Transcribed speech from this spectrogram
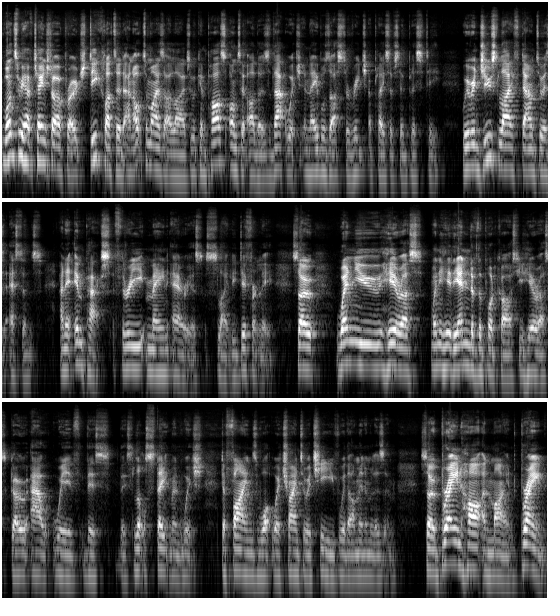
once we have changed our approach, decluttered and optimized our lives, we can pass on to others that which enables us to reach a place of simplicity. We reduce life down to its essence, and it impacts three main areas slightly differently. So when you hear us, when you hear the end of the podcast, you hear us go out with this this little statement which defines what we're trying to achieve with our minimalism. So, brain, heart, and mind. Brain,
